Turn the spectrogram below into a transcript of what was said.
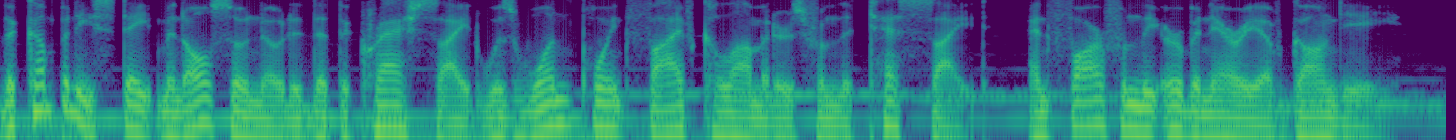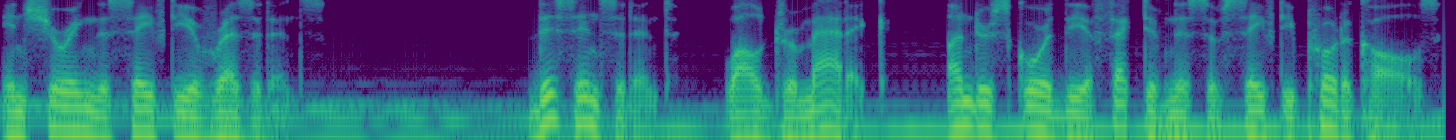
The company's statement also noted that the crash site was 1.5 kilometers from the test site and far from the urban area of Gongyi ensuring the safety of residents. This incident, while dramatic, underscored the effectiveness of safety protocols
